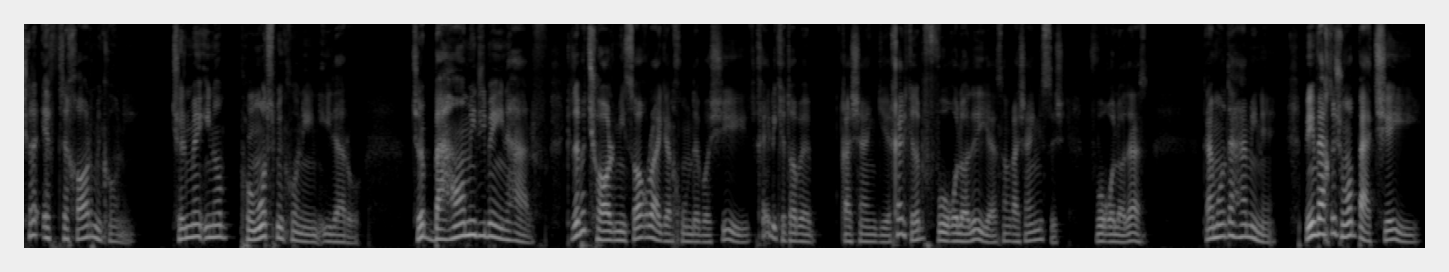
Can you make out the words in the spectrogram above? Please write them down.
چرا افتخار می‌کنی؟ چرا می اینو پروموت می‌کنی این ایده رو؟ چرا بها میدی به این حرف؟ کتاب چهار میساق رو اگر خونده باشید خیلی کتاب قشنگیه خیلی کتاب فوق العاده ای اصلا قشنگ نیستش فوق العاده است. در مورد همینه. به این وقت شما بچه ای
